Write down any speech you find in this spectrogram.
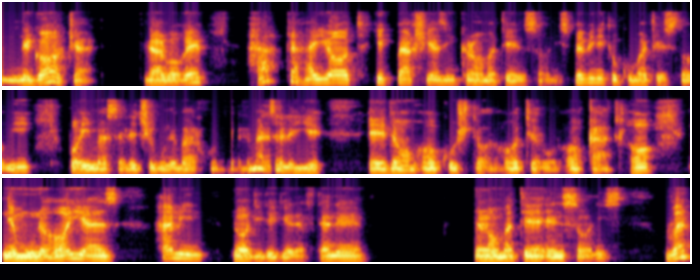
نگاه کرد. در واقع حق حیات یک بخشی از این کرامت انسانی است. ببینید حکومت اسلامی با این مسئله چگونه برخورد کرده مسئله اعدام ها کشتارها ترورها قتل ها نمونه هایی از همین نادیده گرفتن کرامت انسانی است. و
